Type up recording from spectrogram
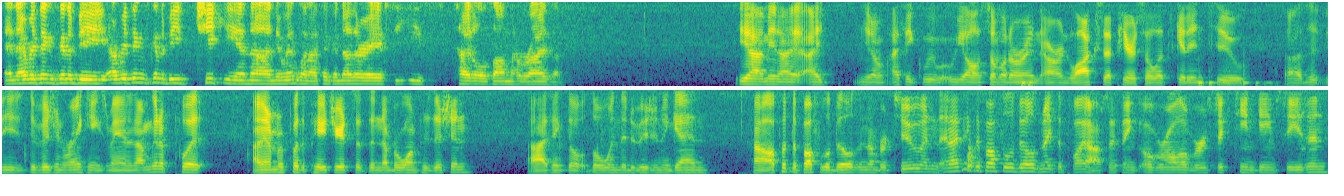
and everything's going to be everything's going to be cheeky in uh, New England. I think another AFC East title is on the horizon. Yeah, I mean, I, I, you know, I think we, we all somewhat are in are in lockstep here. So let's get into uh, the, these division rankings, man. And I'm gonna put, I mean, I'm gonna put the Patriots at the number one position. Uh, I think they'll they'll win the division again. Uh, I'll put the Buffalo Bills in number two, and, and I think the Buffalo Bills make the playoffs. I think overall over a 16 game season,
